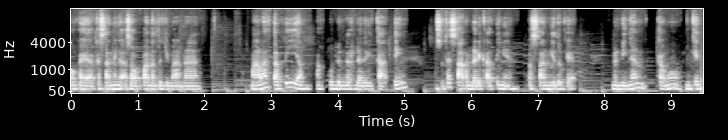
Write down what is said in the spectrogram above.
oh kayak kesannya nggak sopan atau gimana. Malah tapi yang aku dengar dari cutting maksudnya saran dari cutting ya pesan gitu kayak mendingan kamu mungkin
